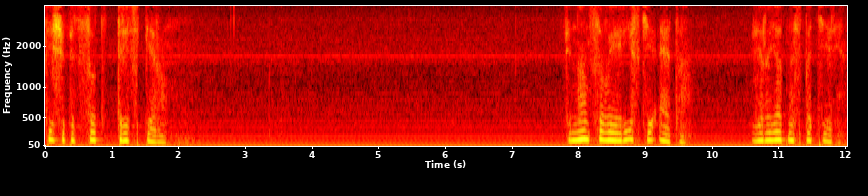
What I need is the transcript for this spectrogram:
1531. Финансовые риски – это вероятность потери –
